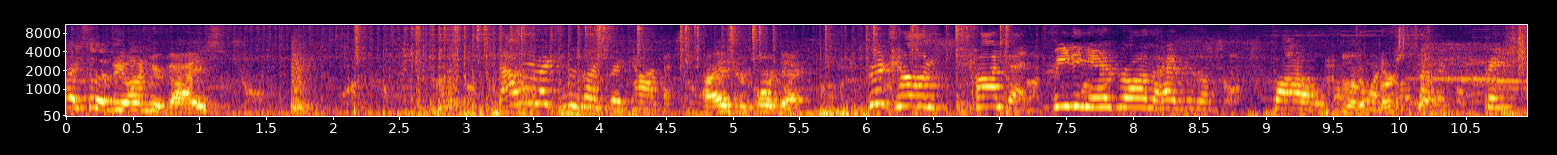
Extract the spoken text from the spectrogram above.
I still have video on here, guys. That one makes me like good content. I didn't record that. Good con- content. Beating Andrew on the head with a bottle. What a burst down. Face.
